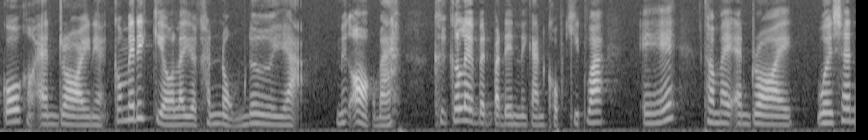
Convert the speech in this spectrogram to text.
โก้ของ Android เนี่ย ก็ไม่ได้เกี่ยวอะไรกับขนมเลยอะนึกออกไหมคือก็เลยเป็นประเด็นในการคบคิดว่า เอ๊ะทำไม Android เวอร์ชัน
